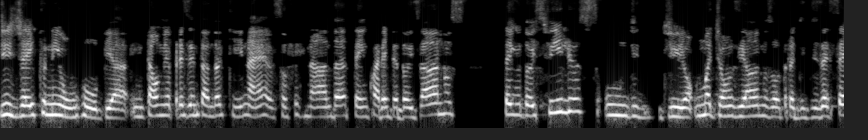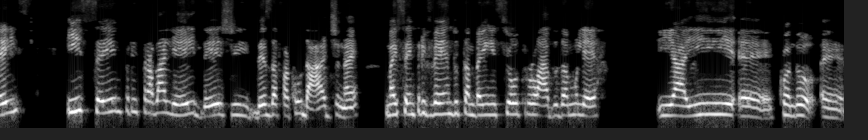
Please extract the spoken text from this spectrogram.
De jeito nenhum, Rúbia. Então, me apresentando aqui, né? Eu sou Fernanda, tenho 42 anos, tenho dois filhos, um de, de, uma de 11 anos, outra de 16, e sempre trabalhei desde, desde a faculdade, né? Mas sempre vendo também esse outro lado da mulher. E aí, é, quando é,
